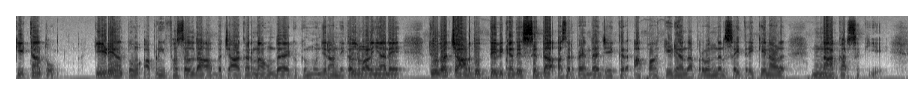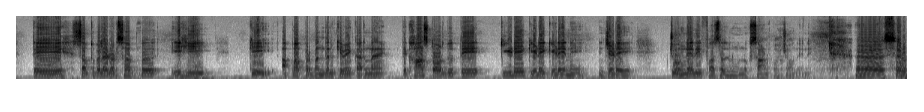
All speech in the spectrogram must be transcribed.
ਕੀਟਾਂ ਤੋਂ ਕੀੜਿਆਂ ਤੋਂ ਆਪਣੀ ਫਸਲ ਦਾ ਬਚਾਅ ਕਰਨਾ ਹੁੰਦਾ ਹੈ, ਕਿਉਂਕਿ ਮੁੰਜਰਾ ਨਿਕਲਣ ਵਾਲੀਆਂ ਨੇ ਤੇ ਉਹਦਾ ਝਾੜ ਦੇ ਉੱਤੇ ਵੀ ਕਹਿੰਦੇ ਸਿੱਧਾ ਅਸਰ ਪੈਂਦਾ ਜੇਕਰ ਆਪਾਂ ਕੀੜਿਆਂ ਦਾ ਪ੍ਰਬੰਧਨ ਸਹੀ ਤਰੀਕੇ ਨਾਲ ਨਾ ਕਰ ਸਕੀਏ। ਤੇ ਸਭ ਤੋਂ ਪਹਿਲਾਂ ਡਾਕਟਰ ਸਾਹਿਬ, ਇਹੀ ਕਿ ਆਪਾਂ ਪ੍ਰਬੰਧਨ ਕਿਵੇਂ ਕਰਨਾ ਹੈ ਤੇ ਖਾਸ ਤੌਰ ਦੇ ਉੱਤੇ ਕੀੜੇ ਕਿਹੜੇ ਕਿਹੜੇ ਨੇ ਜਿਹੜੇ ਝੋਨੇ ਦੀ ਫਸਲ ਨੂੰ ਨੁਕਸਾਨ ਪਹੁੰਚਾਉਂਦੇ ਨੇ। ਸਰ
